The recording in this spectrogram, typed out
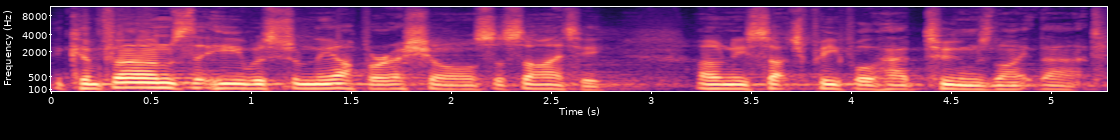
It confirms that he was from the upper echelon society. Only such people had tombs like that.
